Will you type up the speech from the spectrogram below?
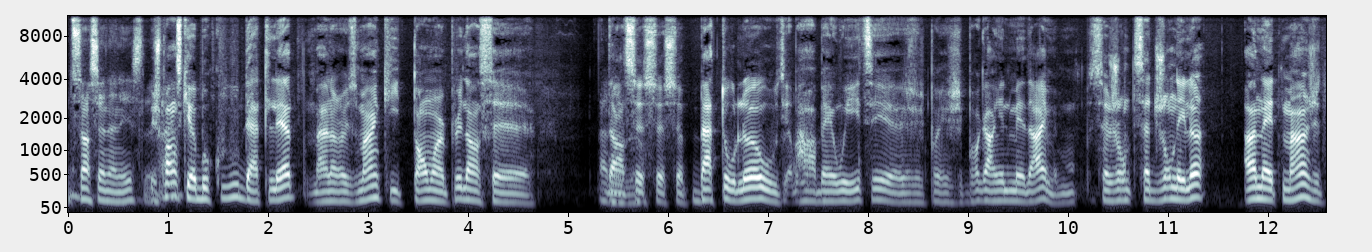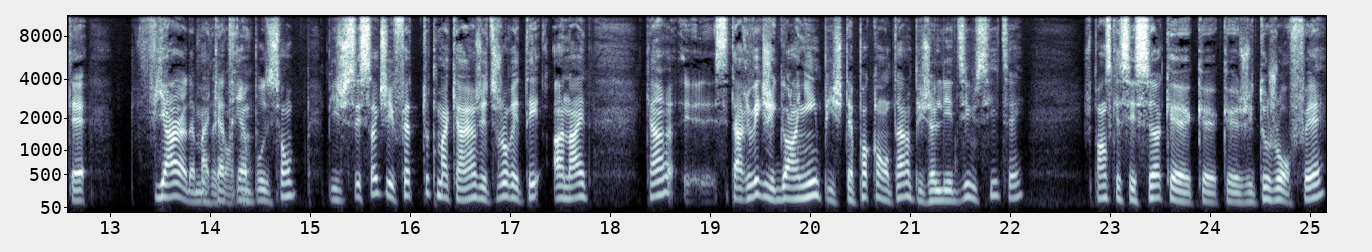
sensationnaliste. Je pense qu'il y a beaucoup d'athlètes, malheureusement, qui tombent un peu dans ce dans ce, ce, ce bateau-là où dire, ah ben oui, tu sais, euh, j'ai pas, j'ai pas gagné de médaille, mais ce jour, cette journée-là, honnêtement, j'étais fier de ma quatrième content. position. Puis c'est ça que j'ai fait toute ma carrière. J'ai toujours été honnête. Quand euh, c'est arrivé que j'ai gagné, puis j'étais pas content, puis je l'ai dit aussi, tu sais. Je pense que c'est ça que, que, que j'ai toujours fait.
